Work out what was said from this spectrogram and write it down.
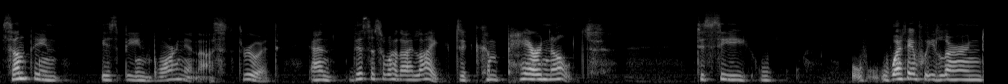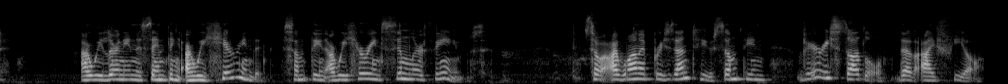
Something is being born in us through it. And this is what I like to compare notes, to see what have we learned? Are we learning the same thing? Are we hearing something? Are we hearing similar themes? So I want to present to you something very subtle that I feel.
